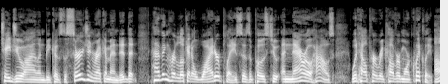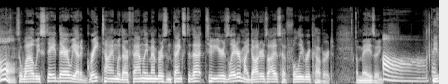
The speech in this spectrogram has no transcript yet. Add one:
Jeju Island because the surgeon recommended that having her look at a wider place as opposed to a narrow house would help her recover more quickly. Oh. So while we stayed there, we had a great time with our family members and thanks to that, 2 years later my daughter's eyes have fully recovered. Amazing. Oh, that's In-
